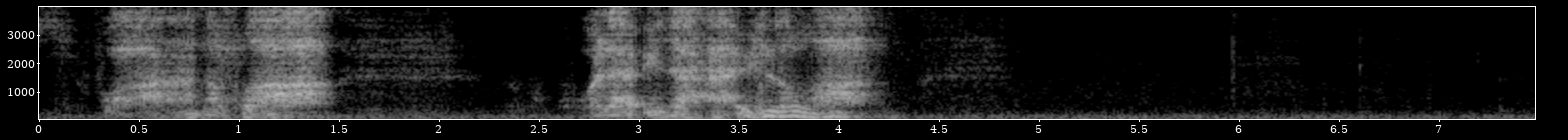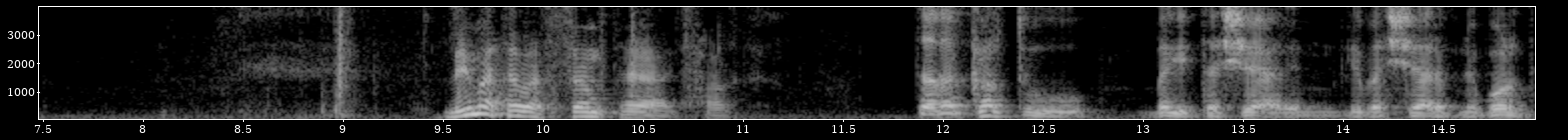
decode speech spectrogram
سبحان الله. ولا إله إلا الله لما تبسمت يا إسحاق؟ تذكرت بيت شعر لبشار بن برد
